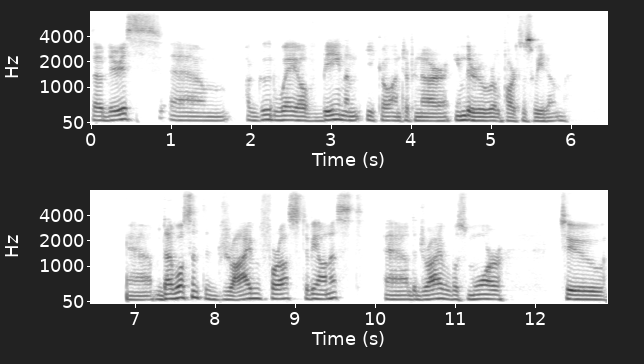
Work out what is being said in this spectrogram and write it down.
So there is um, a good way of being an eco entrepreneur in the rural parts of Sweden. Uh, that wasn't the drive for us, to be honest. Uh, the drive was more to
